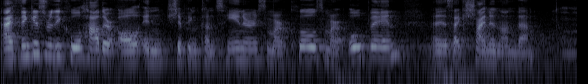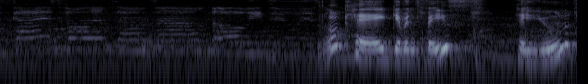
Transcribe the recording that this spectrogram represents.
I think it's really cool how they're all in shipping containers. Some are closed, some are open, and it's like shining on them. Okay, given face. Heyoon.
